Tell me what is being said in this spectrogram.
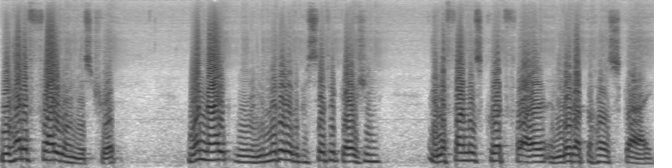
We had a fright on this trip. One night we were in the middle of the Pacific Ocean and the funnels caught fire and lit up the whole sky.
